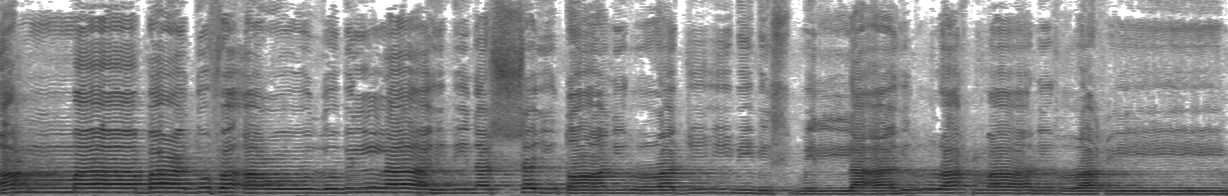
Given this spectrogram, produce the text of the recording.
أما بعد فأعوذ بالله من الشيطان الرجيم بسم الله الرحمن الرحيم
